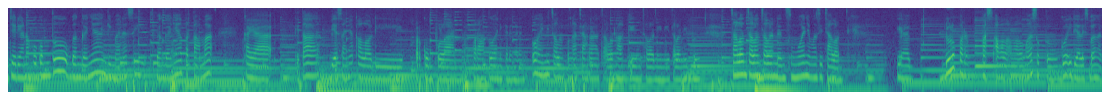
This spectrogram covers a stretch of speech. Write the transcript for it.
jadi anak hukum tuh bangganya gimana sih? Bangganya pertama kayak kita biasanya kalau di perkumpulan orang tua nih kadang-kadang oh ini calon pengacara calon hakim calon ini calon itu. Calon calon calon dan semuanya masih calon. Ya dulu par, pas awal-awal masuk tuh gue idealis banget.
